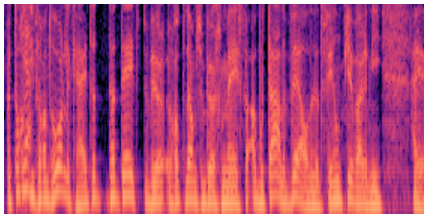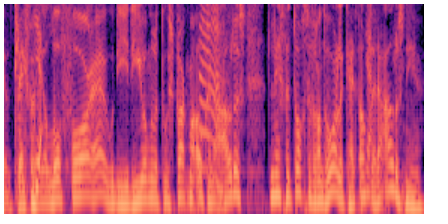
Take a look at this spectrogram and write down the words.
maar toch Ja. die verantwoordelijkheid, dat, dat deed de bur- Rotterdamse burgemeester Abu Talib wel. In dat filmpje waarin hij, hij kreeg er Ja. veel lof voor, hè, hoe die, die jongeren toesprak, maar ook Ja. aan de ouders. Legde toch de verantwoordelijkheid ook bij de ouders neer.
